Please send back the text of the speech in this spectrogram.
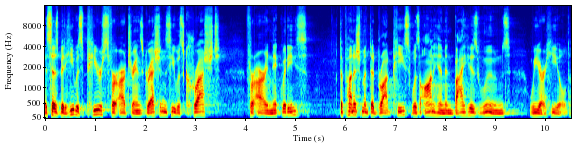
It says, But he was pierced for our transgressions, he was crushed for our iniquities. The punishment that brought peace was on him, and by his wounds we are healed.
